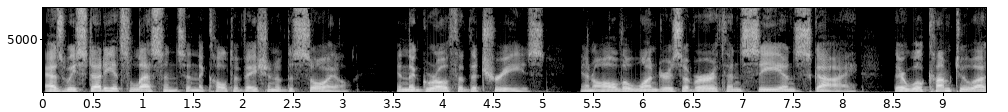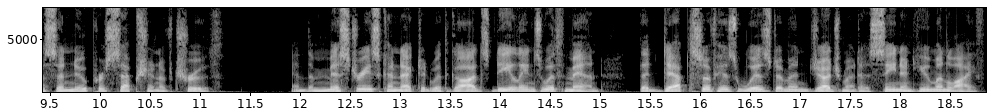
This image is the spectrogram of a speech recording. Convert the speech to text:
as we study its lessons in the cultivation of the soil, in the growth of the trees, in all the wonders of earth and sea and sky, there will come to us a new perception of truth, and the mysteries connected with God's dealings with men, the depths of His wisdom and judgment as seen in human life,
